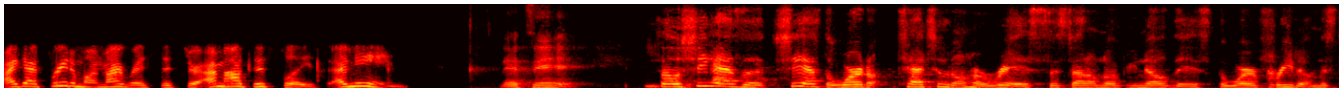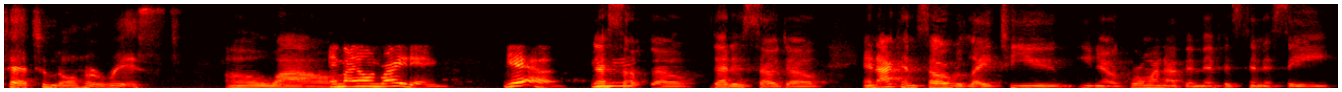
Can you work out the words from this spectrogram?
I got freedom on my wrist, sister. I'm out this place. I mean, that's it. So she has a she has the word tattooed on her wrist. Sister, I don't know if you know this. The word freedom is tattooed on her wrist. Oh wow! In my own writing. Yeah. That's mm-hmm. so dope. That is so dope. And I can so relate to you. You know, growing up in Memphis, Tennessee,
